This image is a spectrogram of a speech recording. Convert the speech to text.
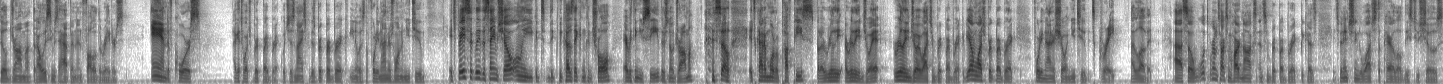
filled drama that always seems to happen and follow the Raiders. And of course, I get to watch Brick by Brick, which is nice because Brick by Brick, you know, is the 49ers one on YouTube. It's basically the same show, only you could because they can control everything you see. There's no drama, so it's kind of more of a puff piece. But I really, I really enjoy it. I really enjoy watching Brick by Brick. If you haven't watched Brick by Brick, 49ers show on YouTube, it's great. I love it. Uh, so we're going to talk some Hard Knocks and some Brick by Brick because it's been interesting to watch the parallel of these two shows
